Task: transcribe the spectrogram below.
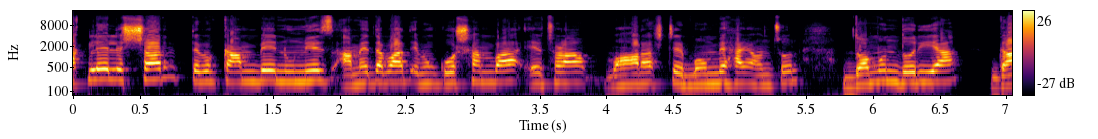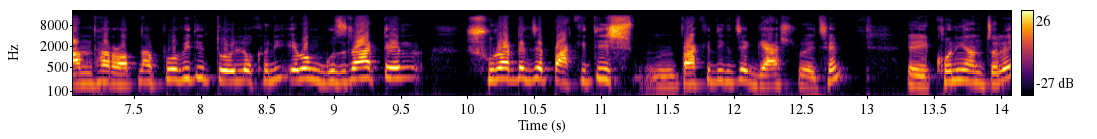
আকলেলেশ্বর, এবং কাম্বে, নুনেজ আমেদাবাদ এবং কোসাম্বা এছাড়া মহারাষ্ট্রের বোম্বে হাই অঞ্চল, দমন, দরিয়া গান্ধার রত্না প্রভৃতি তৈল খনি এবং গুজরাটের, সুরাটের যে প্রাকৃতিক প্রাকৃতিক যে গ্যাস রয়েছে এই খনি অঞ্চলে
